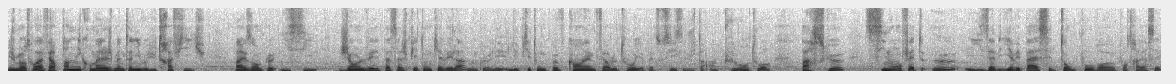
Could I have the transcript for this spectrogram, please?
Et je me retrouve à faire plein de micromanagement au niveau du trafic. Par exemple, ici, j'ai enlevé le passage piéton qu'il y avait là, donc euh, les, piétons peuvent quand même faire le tour, il n'y a pas de souci, c'est juste un, plus grand tour, parce que sinon en fait eux, il n'y avait pas assez de temps pour, euh, pour traverser.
